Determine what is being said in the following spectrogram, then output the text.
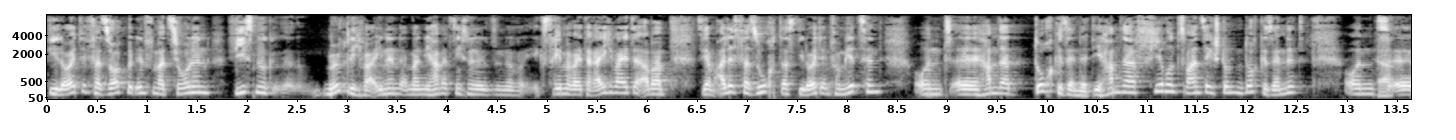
die Leute versorgt mit Informationen, wie es nur möglich war. Ihnen, ich meine, die haben jetzt nicht so eine, so eine extreme weite Reichweite, aber sie haben alles versucht, dass die Leute informiert sind und äh, haben da durchgesendet. Die haben da 24 Stunden durchgesendet und ja. äh,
